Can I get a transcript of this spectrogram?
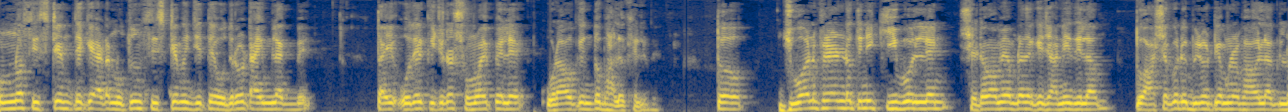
অন্য সিস্টেম থেকে একটা নতুন সিস্টেমে যেতে ওদেরও টাইম লাগবে। তাই ওদের কিছুটা সময় পেলে ওরাও কিন্তু ভালো খেলবে। তো জুয়ান ফ্রেন্ডও তিনি কি বললেন সেটাও আমি আপনাদেরকে জানিয়ে দিলাম। তো আশা করি ভিডিওটি আপনার ভালো লাগল।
